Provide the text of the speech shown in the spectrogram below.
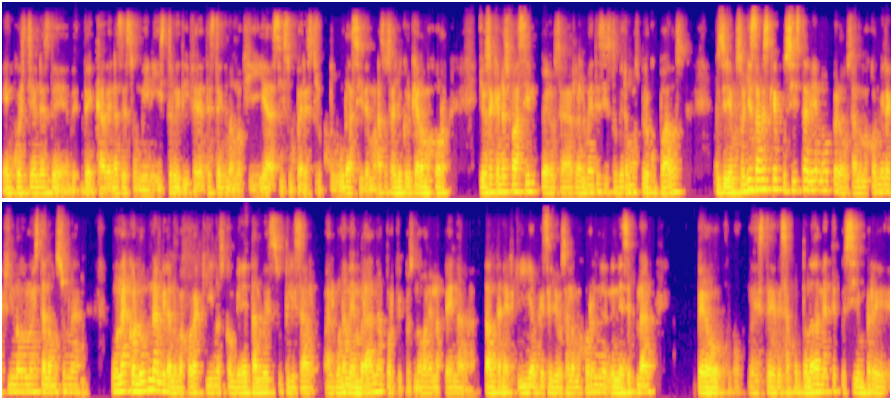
en cuestiones de, de- de cadenas de suministro y diferentes tecnologías y superestructuras y demás. O sea, yo creo que a lo mejor, yo sé que no es fácil, pero o sea, realmente si estuviéramos preocupados, pues diríamos, oye, ¿sabes qué? Pues sí está bien, ¿no? Pero o sea, a lo mejor, mira, aquí no, no instalamos una, una columna, mira, a lo mejor aquí nos conviene tal vez utilizar alguna membrana porque pues no vale la pena tanta energía o qué sé yo, o sea, a lo mejor en ese plan, pero este, desafortunadamente pues siempre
